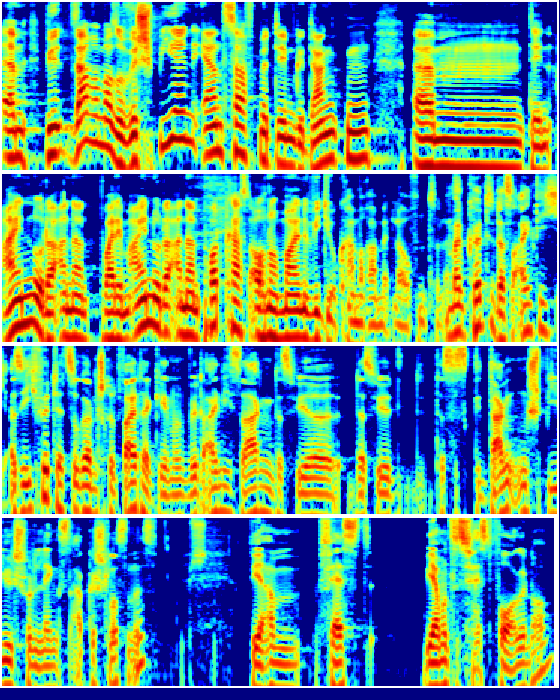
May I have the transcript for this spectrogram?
Ähm, wir, sagen wir mal so, wir spielen ernsthaft mit dem Gedanken, ähm, den einen oder anderen, bei dem einen oder anderen Podcast auch nochmal eine Videokamera mitlaufen zu lassen. Man könnte das eigentlich, also ich würde jetzt sogar einen Schritt weiter gehen und würde eigentlich sagen, dass wir, dass wir, dass das Gedankenspiel schon längst abgeschlossen ist. Wir haben fest, wir haben uns das fest vorgenommen.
